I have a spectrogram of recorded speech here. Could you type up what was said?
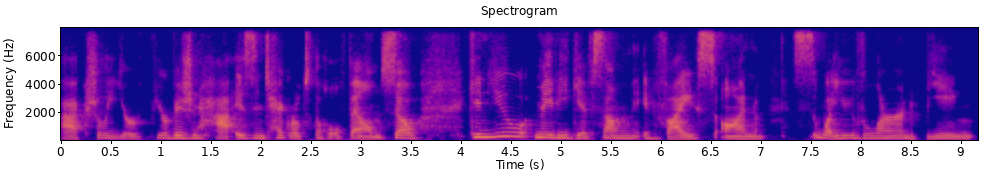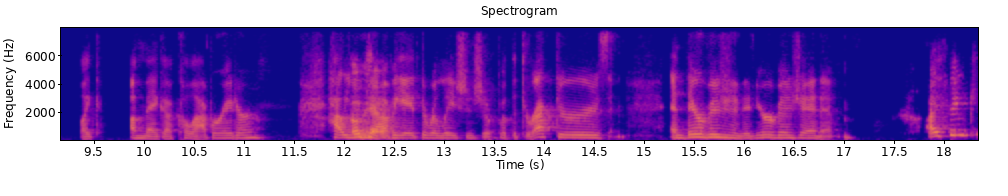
actually your your vision ha- is integral to the whole film. So can you maybe give some advice on what you've learned being like a mega collaborator? How you okay. navigate the relationship with the directors and and their vision and your vision and i think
